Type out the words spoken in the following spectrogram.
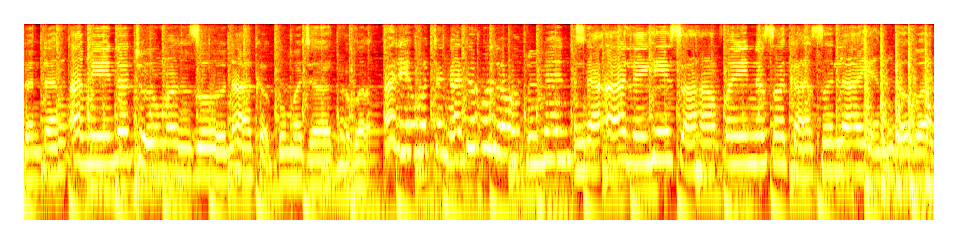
Dandan Aminatu manzo naka kuma ja gaba Arewa tana development Da alihi sahabai na saka su layin gaba.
